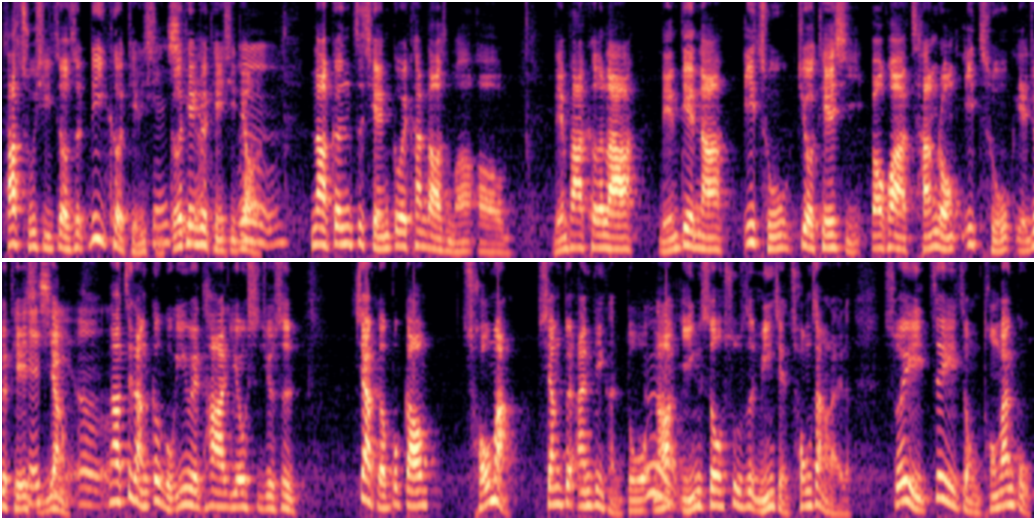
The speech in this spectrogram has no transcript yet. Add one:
它除息之后是立刻填息，填息隔天就填息掉了。嗯那跟之前各位看到什么哦，联发科啦、联电啦，一除就贴息，包括长荣一除也就贴息一样。嗯，那这两个股因为它优势就是价格不高，筹码相对安定很多，嗯然后营收数字明显冲上来了，所以这种铜板股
